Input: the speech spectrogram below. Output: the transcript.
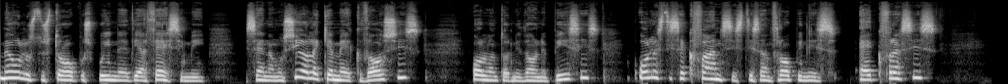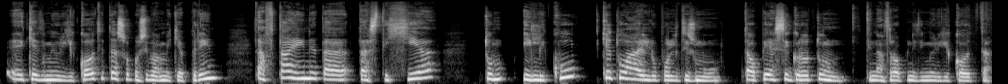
με όλους τους τρόπους που είναι διαθέσιμοι σε ένα μουσείο, αλλά και με εκδόσεις όλων των ειδών επίσης, όλες τις εκφάνσεις της ανθρώπινης έκφρασης ε, και δημιουργικότητας, όπως είπαμε και πριν. Αυτά είναι τα, τα στοιχεία του υλικού και του άειλου πολιτισμού, τα οποία συγκροτούν την ανθρώπινη δημιουργικότητα.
